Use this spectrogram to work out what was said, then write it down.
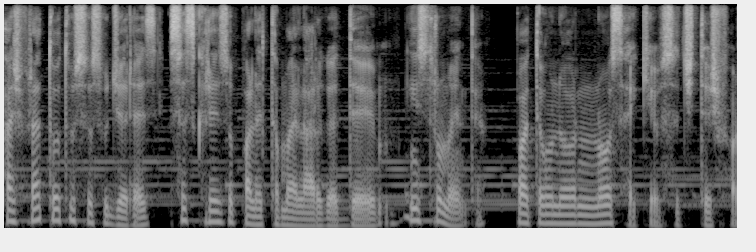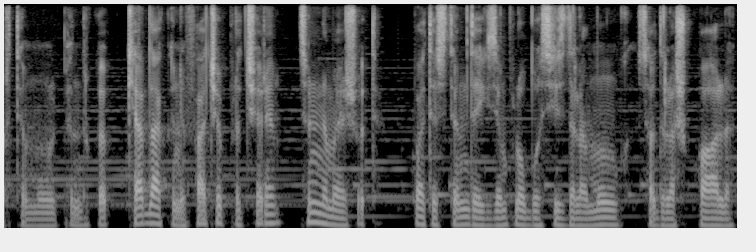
aș vrea totuși să sugerez să-ți creezi o paletă mai largă de instrumente. Poate uneori nu o să ai chef să citești foarte mult, pentru că chiar dacă ne face plăcere, să nu ne mai ajute. Poate suntem, de exemplu, obosiți de la muncă sau de la școală.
